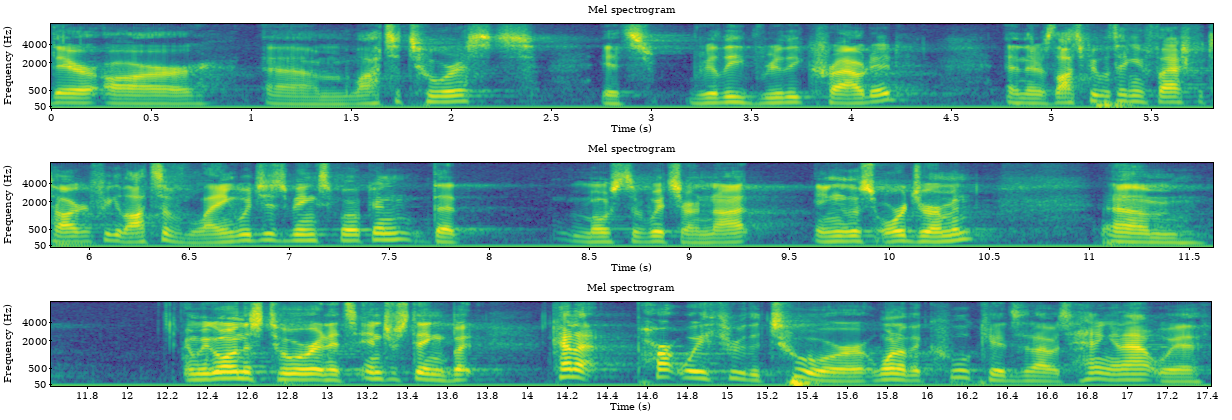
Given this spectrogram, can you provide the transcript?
there are um, lots of tourists. It's really, really crowded. And there's lots of people taking flash photography, lots of languages being spoken that most of which are not English or German. Um, and we go on this tour, and it's interesting, but kind of partway through the tour, one of the cool kids that I was hanging out with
